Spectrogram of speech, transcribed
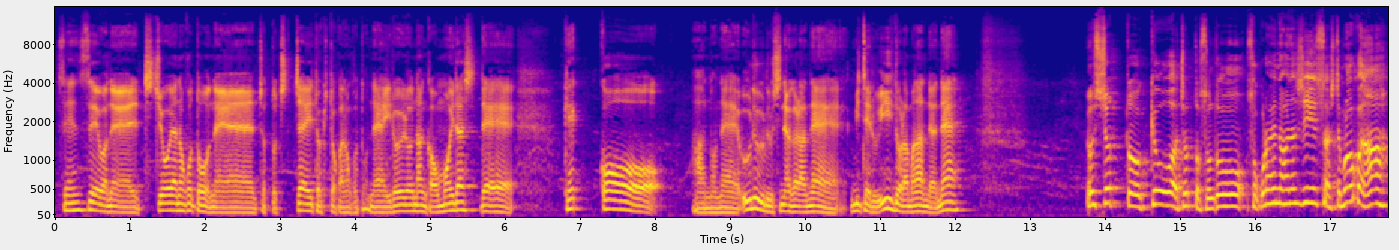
先生はね、父親のことをね、ちょっとちっちゃい時とかのことをね、いろいろなんか思い出して、結構、あのね、うるうるしながらね、見てるいいドラマなんだよね。よし、ちょっと今日はちょっとその、そこら辺の話させてもらおうかな。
